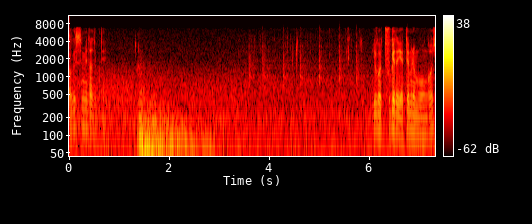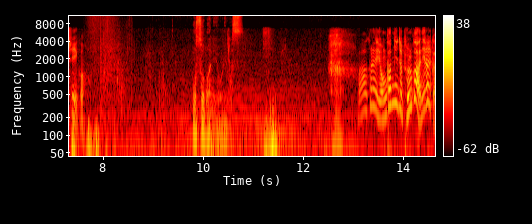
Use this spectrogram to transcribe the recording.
여기 있습니다 늑대. 이거 두 개 다 얘 때문에 모은 거지 이거? おそばにおります 아 그래 영감님도 별거 아니라니까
